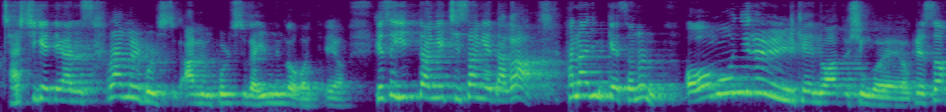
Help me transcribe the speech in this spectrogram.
자식에 대한 사랑을 볼 수가 아면 볼 수가 있는 것 같아요. 그래서 이 땅의 지상에다가 하나님께서는 어머니를 이렇게 놓아두신 거예요. 그래서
